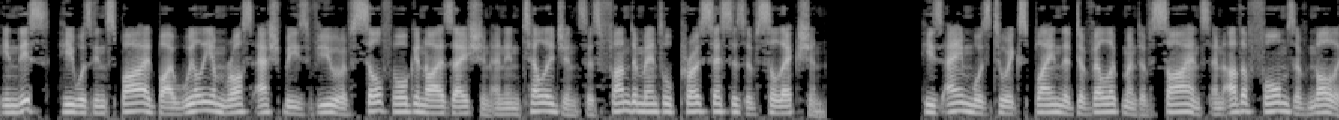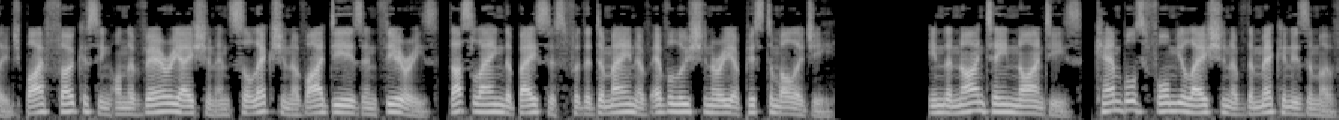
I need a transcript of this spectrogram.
In this, he was inspired by William Ross Ashby's view of self-organization and intelligence as fundamental processes of selection. His aim was to explain the development of science and other forms of knowledge by focusing on the variation and selection of ideas and theories, thus laying the basis for the domain of evolutionary epistemology. In the 1990s, Campbell's formulation of the mechanism of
